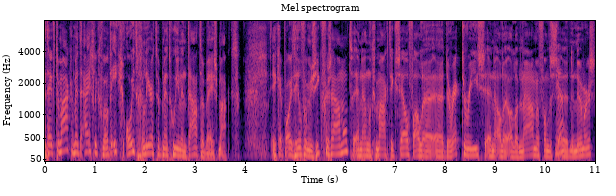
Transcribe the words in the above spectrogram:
het heeft te maken met eigenlijk wat ik ooit geleerd heb met hoe je een database maakt. Ik heb ooit heel veel muziek verzameld en dan maakte ik zelf alle eh, directories en alle, alle namen van de, Ja. eh, de nummers.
